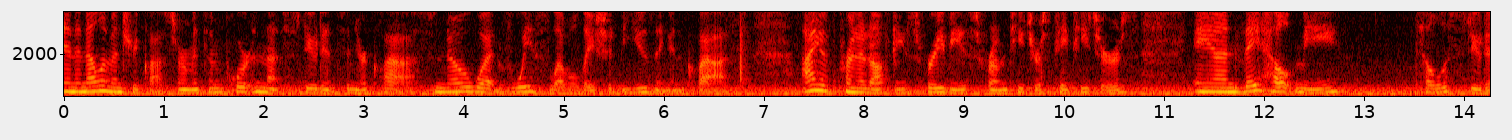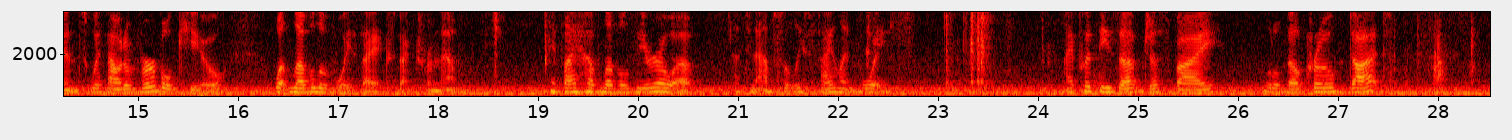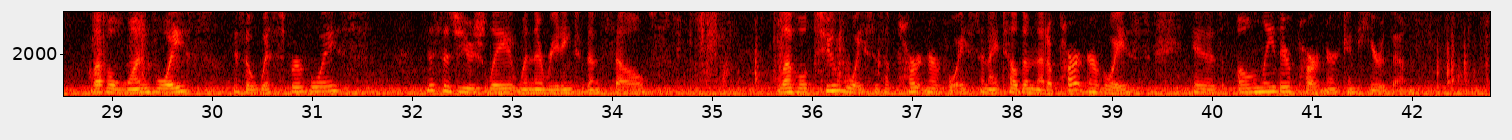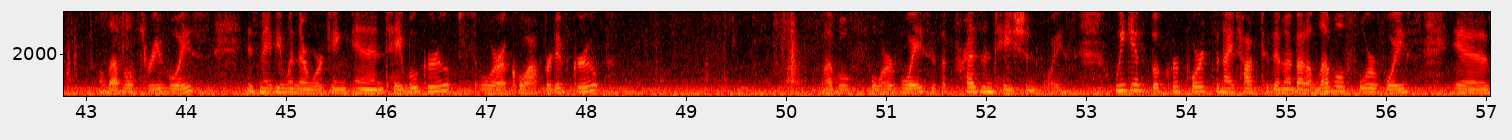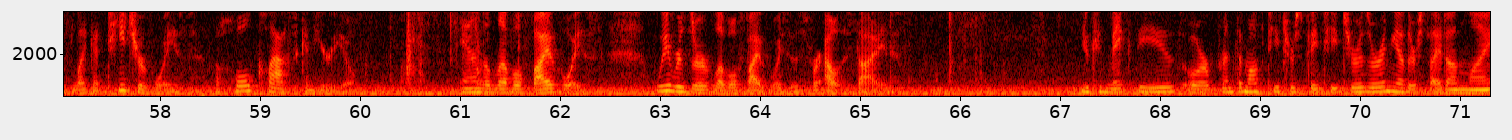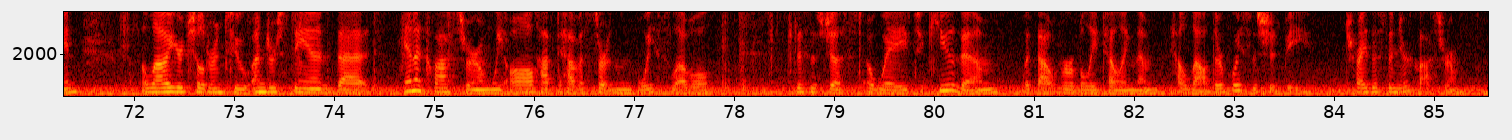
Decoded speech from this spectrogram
In an elementary classroom, it's important that students in your class know what voice level they should be using in class. I have printed off these freebies from Teachers Pay Teachers, and they help me tell the students without a verbal cue what level of voice I expect from them. If I have level zero up, that's an absolutely silent voice. I put these up just by little Velcro dot. Level one voice is a whisper voice. This is usually when they're reading to themselves. Level two voice is a partner voice, and I tell them that a partner voice is only their partner can hear them. Level three voice is maybe when they're working in table groups or a cooperative group. Level four voice is a presentation voice. We give book reports and I talk to them about a level four voice is like a teacher voice. The whole class can hear you. And a level five voice. We reserve level five voices for outside. You can make these or print them off Teachers Pay Teachers or any other site online. Allow your children to understand that in a classroom we all have to have a certain voice level this is just a way to cue them without verbally telling them how loud their voices should be. Try this in your classroom.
